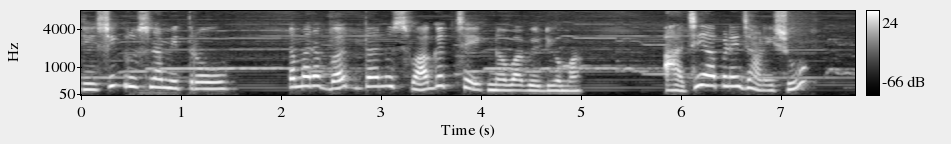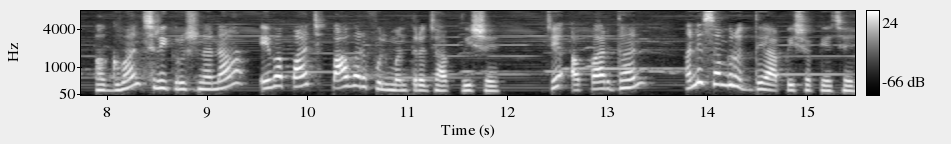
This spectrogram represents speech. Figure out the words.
જય શ્રી કૃષ્ણ મિત્રો. તમારા બધાનું સ્વાગત છે એક નવા વિડીયોમાં. આજે આપણે જાણીશું ભગવાન શ્રી કૃષ્ણના એવા પાંચ પાવરફુલ મંત્ર જાપ વિશે, જે અપાર ધન અને સમૃદ્ધિ આપી શકે છે.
